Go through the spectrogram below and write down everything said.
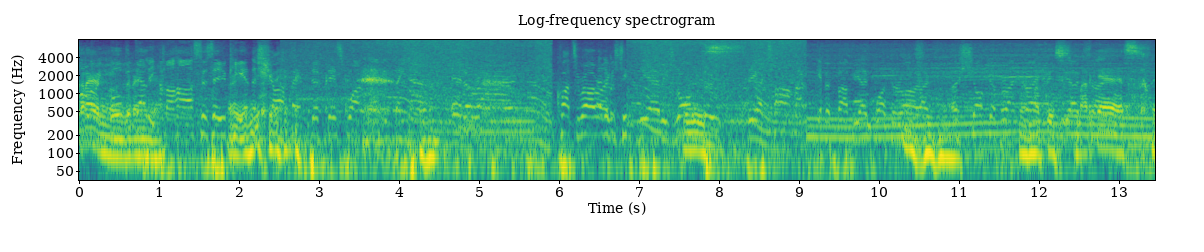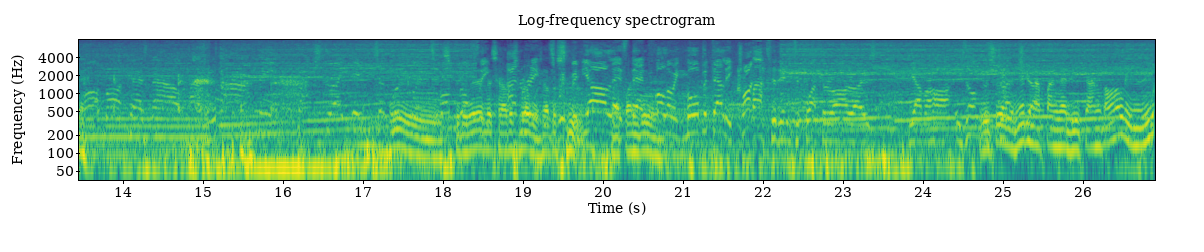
keren keren Quattararo the tarmac, Fabio Quattararo, a shocker for Andrea Marquez. Marquez now Uy, Spinivera empezará a presionar, está is Itu ini kenapa nggak dikantolin nih?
